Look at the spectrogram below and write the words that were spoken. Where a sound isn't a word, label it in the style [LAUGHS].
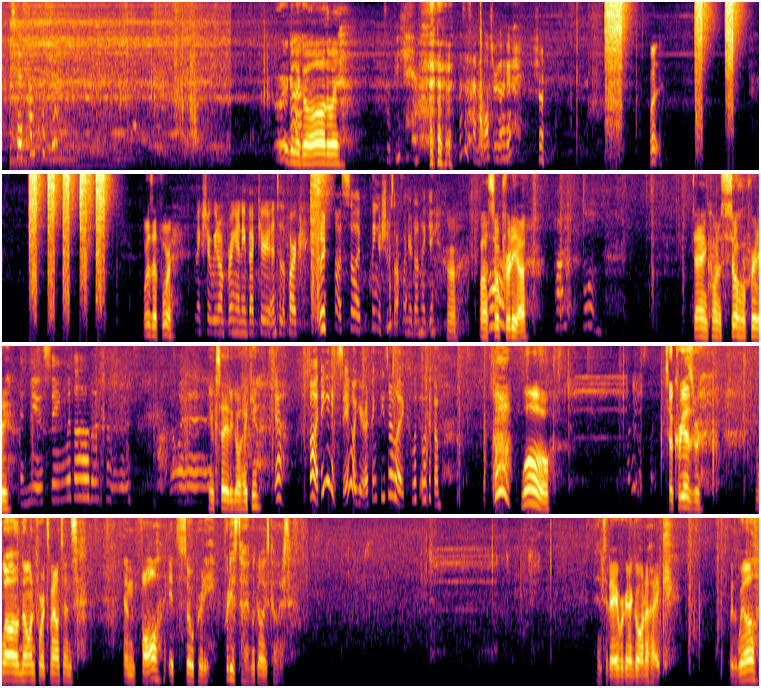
We're gonna go all the way. To the peak. this is kind of cool. Should we go here? Sure. What? What is that for? Make sure we don't bring any bacteria into the park. Really? Oh, it's still like clean your shoes off when you're done hiking. Oh, wow, it's so pretty out. Dang, Kona, so pretty. And you sing with all the colors. You excited to go hiking? Yeah. Oh, I think you can stay out here. I think these are like, look, look at them. [GASPS] Whoa! So Korea's well known for its mountains. And fall, it's so pretty. Prettiest time, look at all these colors. And today we're gonna go on a hike with Will,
